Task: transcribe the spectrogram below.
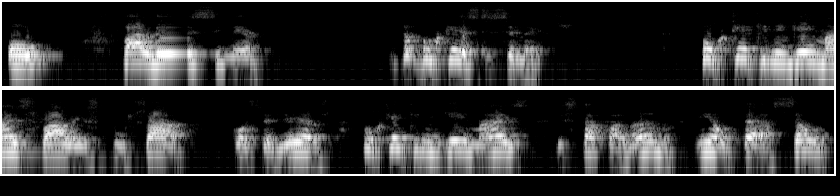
ou falecimento. Então, por que esse silêncio? Por que, que ninguém mais fala em expulsar conselheiros? Por que, que ninguém mais está falando em alteração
